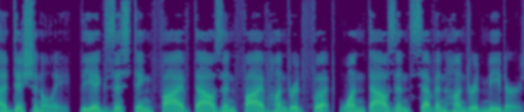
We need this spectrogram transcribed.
Additionally, the existing 5,500-foot (1,700 meters)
